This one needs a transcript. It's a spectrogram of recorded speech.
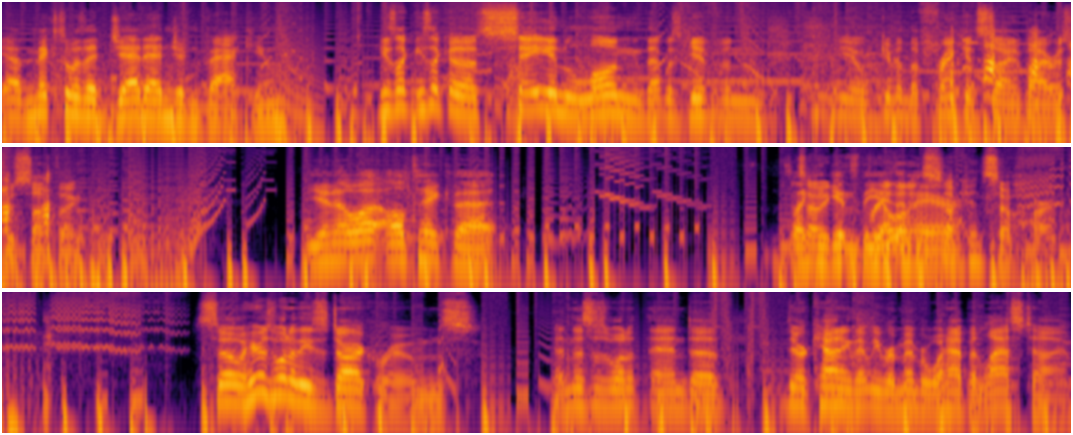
Yeah, mixed with a jet engine vacuum. He's like he's like a Saiyan lung that was given, you know, given the Frankenstein virus or something. You know what? I'll take that. It's That's like how he gets the yellow hair. suck in so hard. so here's one of these dark rooms, and this is what, and uh, they're counting that we remember what happened last time.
